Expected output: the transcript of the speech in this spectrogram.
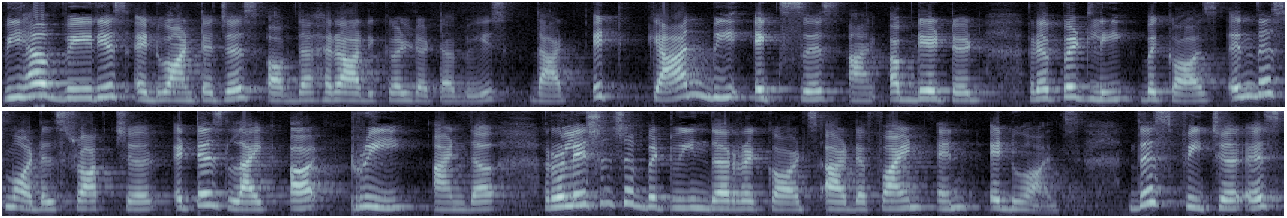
We have various advantages of the hierarchical database that it can be accessed and updated rapidly because in this model structure it is like a tree and the relationship between the records are defined in advance. This feature is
